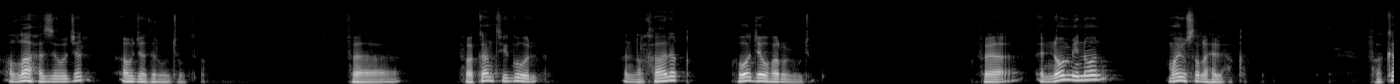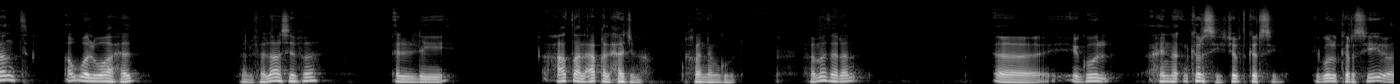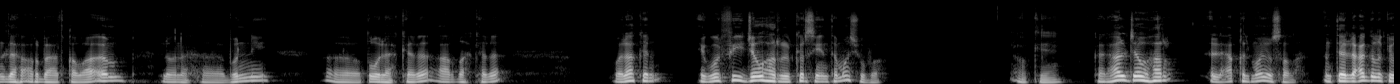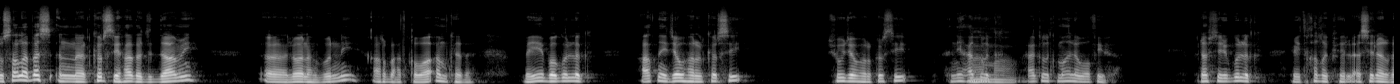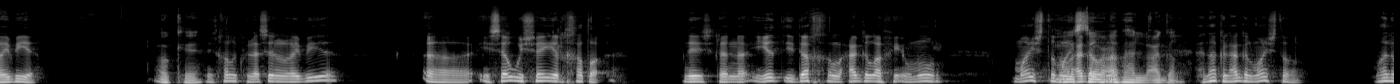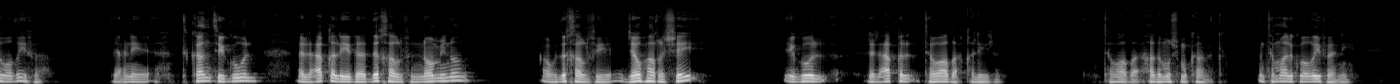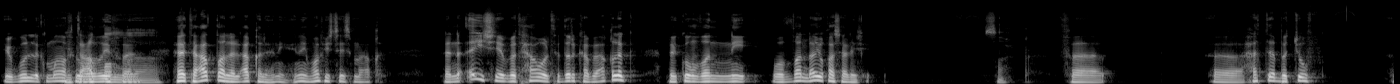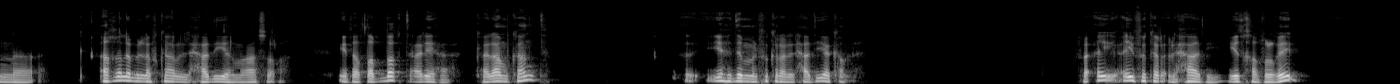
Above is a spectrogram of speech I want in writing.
الله عز وجل أوجد الوجود. ف فكانت يقول أن الخالق هو جوهر الوجود. فالنومينون ما يوصل له العقل. فكانت أول واحد من الفلاسفة اللي عطى العقل حجمه خلينا نقول. فمثلا آه، يقول الحين كرسي شفت كرسي؟ يقول الكرسي عنده أربعة قوائم لونه بني آه، طوله كذا عرضه كذا. ولكن يقول في جوهر للكرسي أنت ما تشوفه. أوكي. قال هالجوهر العقل ما يوصله؟ أنت اللي عقلك يوصله بس أن الكرسي هذا قدامي آه، لونه بني أربعة قوائم كذا. بيجي بقول لك عطني جوهر الكرسي. شو جوهر الكرسي؟ هني ما- عقلك ما- عقلك ما له وظيفة. في نفس اللي يقول لك يدخلك في الأسئلة الغيبية. أوكي. يدخلك في الأسئلة الغيبية آه يسوي الشيء الخطأ. ليش؟ لأنه يد يدخل عقله في أمور ما يشتغل ما. يستوعبها العقل هناك العقل ما يشتغل ما له وظيفة. يعني كانت يقول العقل إذا دخل في النومينون أو دخل في جوهر الشيء يقول للعقل تواضع قليلا. تواضع هذا مش مكانك. أنت مالك وظيفة هني. يقول لك ما في آه، هي تعطل العقل هني. هني ما في شيء اسمه عقل. لأن أي شيء بتحاول تدركه بعقلك بيكون ظني والظن لا يقاس عليه شيء. صح. ف آه، حتى بتشوف إن أغلب الأفكار الإلحادية المعاصرة إذا طبقت عليها كلام كانت آه، يهدم الفكرة الإلحادية كاملة. فأي أي فكر إلحادي يدخل في الغيب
